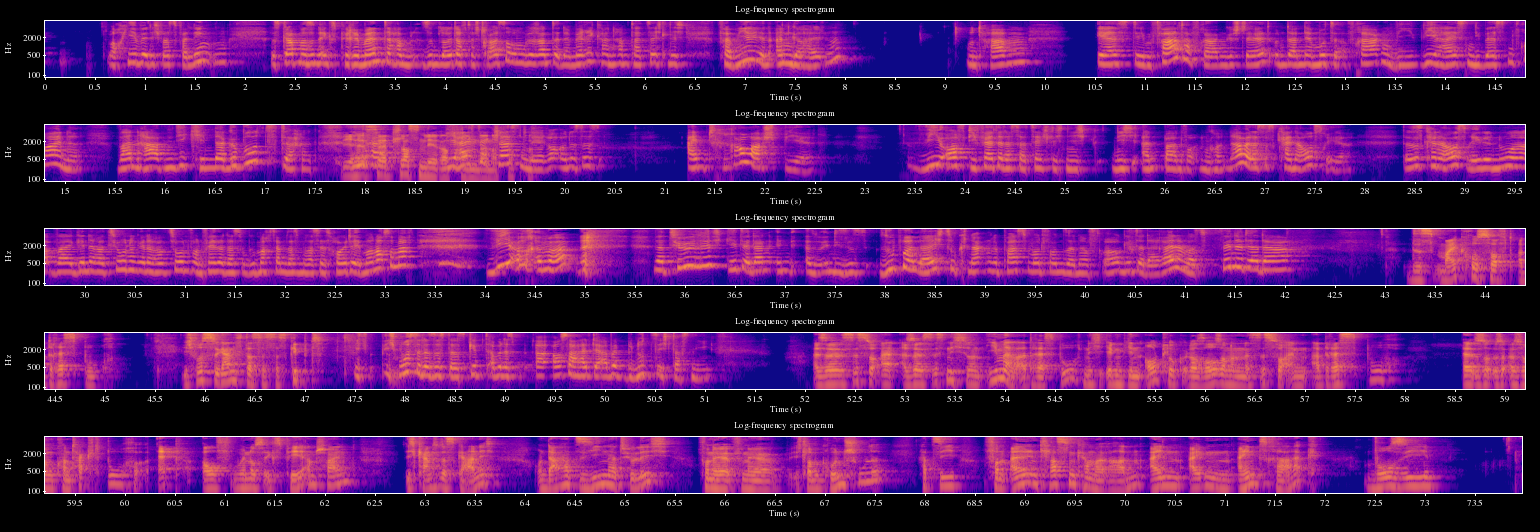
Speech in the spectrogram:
Auch hier werde ich was verlinken. Es gab mal so ein Experiment, da haben, sind Leute auf der Straße rumgerannt in Amerika und haben tatsächlich Familien angehalten und haben erst dem Vater Fragen gestellt und dann der Mutter. Fragen wie, wie heißen die besten Freunde? Wann haben die Kinder Geburtstag? Wie heißt der Klassenlehrer Wie heißt der Klassenlehrer? Und es ist ein Trauerspiel. Wie oft die Väter das tatsächlich nicht, nicht an- beantworten konnten. Aber das ist keine Ausrede. Das ist keine Ausrede, nur weil Generationen und Generationen von Vätern das so gemacht haben, dass man das jetzt heute immer noch so macht. Wie auch immer. Natürlich geht er dann in, also in dieses super leicht zu knackende Passwort von seiner Frau, geht er da rein und was findet er da? Das Microsoft Adressbuch. Ich wusste gar nicht, dass es das gibt. Ich, ich wusste, dass es das gibt, aber das, äh, außerhalb der Arbeit benutze ich das nie. Also es ist so, ein, also es ist nicht so ein E-Mail-Adressbuch, nicht irgendwie ein Outlook oder so, sondern es ist so ein Adressbuch, äh, so, so, so ein Kontaktbuch-App auf Windows XP anscheinend. Ich kannte das gar nicht. Und da hat sie natürlich von der, von der, ich glaube, Grundschule, hat sie von allen Klassenkameraden einen eigenen Eintrag, wo sie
